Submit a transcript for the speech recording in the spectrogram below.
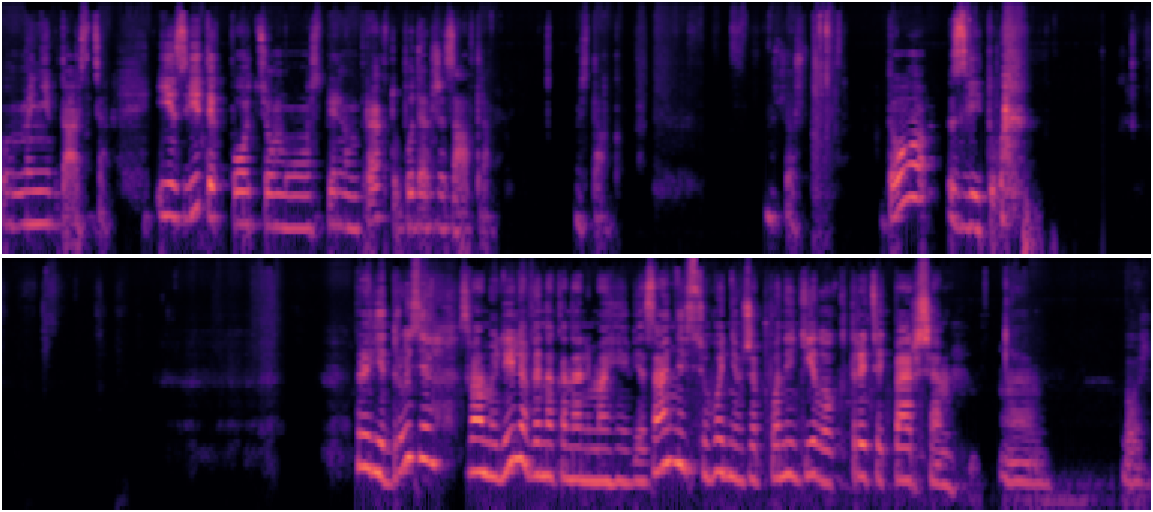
мені вдасться. І звітик по цьому спільному проєкту буде вже завтра. Ось так. Ну що ж, до звіту. Привіт, друзі! З вами Ліля, ви на каналі Магія В'язання. Сьогодні вже понеділок, 31 е, Боже,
